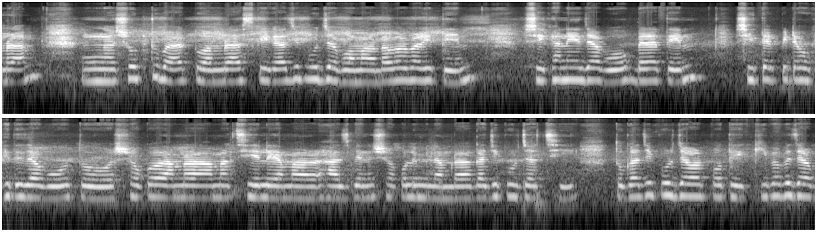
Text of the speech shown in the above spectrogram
আমরা শুক্রবার তো আমরা আজকে গাজীপুর যাব আমার বাবার বাড়িতে। সেখানে যাব, বেড়াতে। শীতের পিঠাও খেতে যাব। তো সকল আমরা, আমার ছেলে, আমার হাজবেন্ড সকলে মিলে আমরা গাজীপুর যাচ্ছি। তো গাজীপুর যাওয়ার পথে কীভাবে যাব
